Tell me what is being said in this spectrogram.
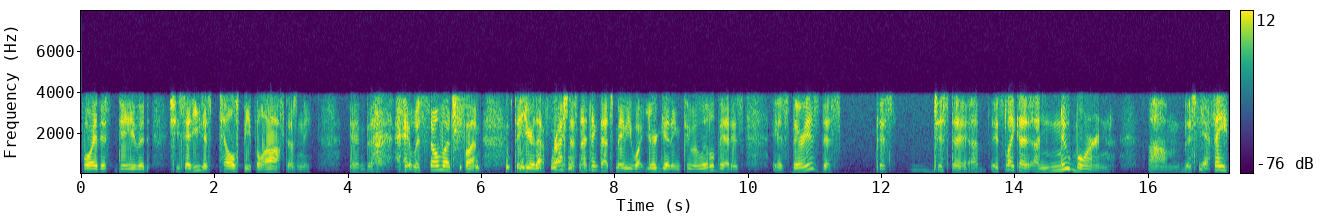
"Boy, this David," she said, "he just tells people off, doesn't he?" And it was so much fun to hear that freshness. And I think that's maybe what you're getting to a little bit is is there is this this just a, a it's like a, a newborn um, this yeah. faith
